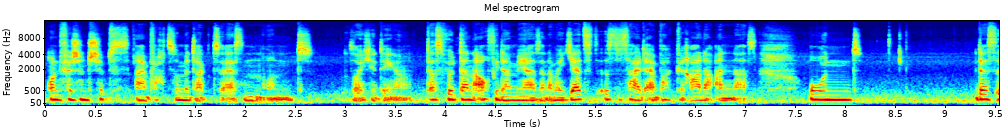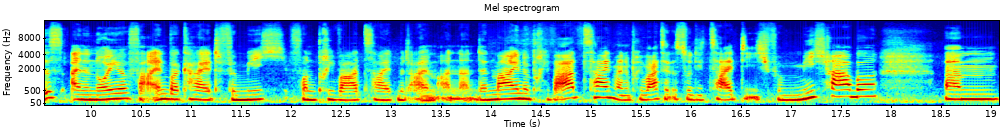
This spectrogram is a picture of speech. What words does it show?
Und Fish and Chips einfach zum Mittag zu essen und solche Dinge. Das wird dann auch wieder mehr sein. Aber jetzt ist es halt einfach gerade anders. Und das ist eine neue Vereinbarkeit für mich von Privatzeit mit allem anderen. Denn meine Privatzeit, meine Privatzeit ist so die Zeit, die ich für mich habe. Ähm,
